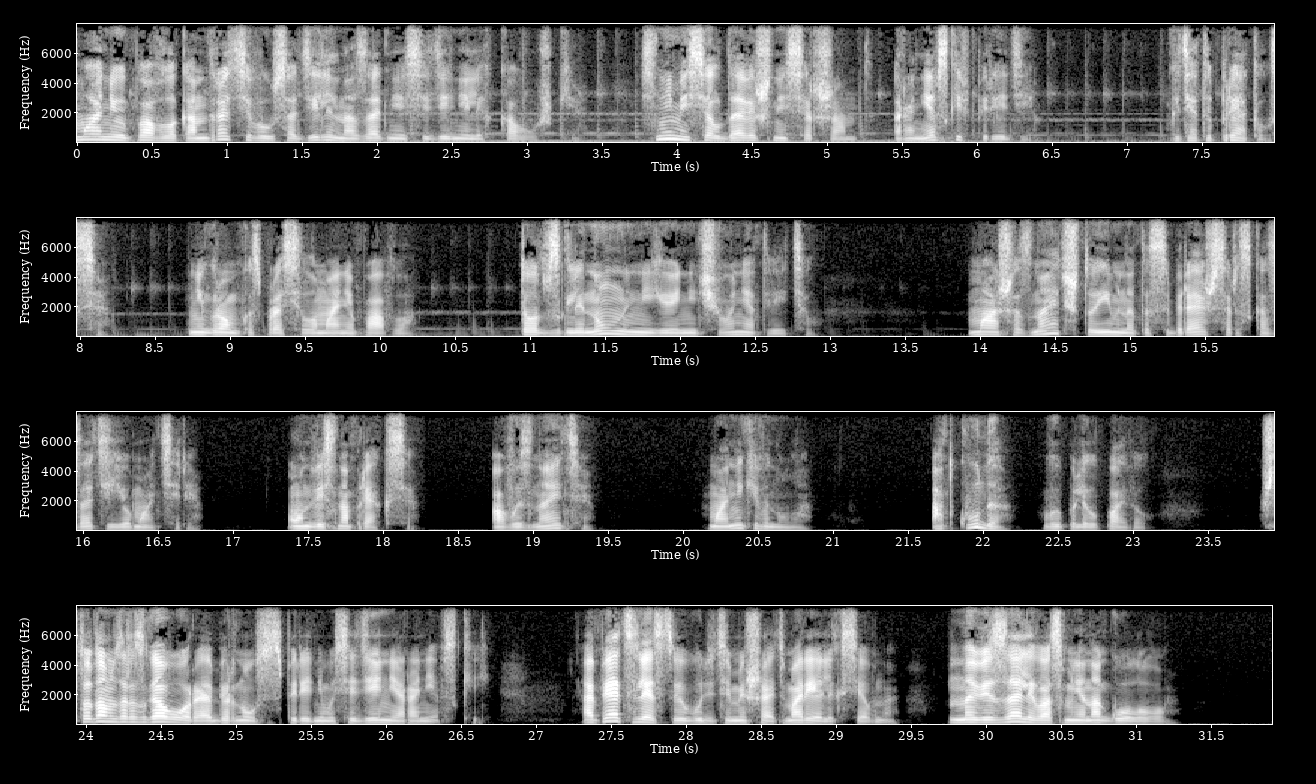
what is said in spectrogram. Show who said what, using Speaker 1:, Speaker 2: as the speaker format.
Speaker 1: Маню и Павла Кондратьева усадили на заднее сиденье легковушки. С ними сел давишний сержант, Раневский впереди. «Где ты прятался?» — негромко спросила Маня Павла. Тот взглянул на нее и ничего не ответил. «Маша знает, что именно ты собираешься рассказать ее матери?» Он весь напрягся. «А вы знаете?» Маня кивнула. «Откуда?» — выпалил Павел. «Что там за разговоры?» — обернулся с переднего сиденья Раневский. «Опять следствие будете мешать, Мария Алексеевна. Навязали вас мне на голову».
